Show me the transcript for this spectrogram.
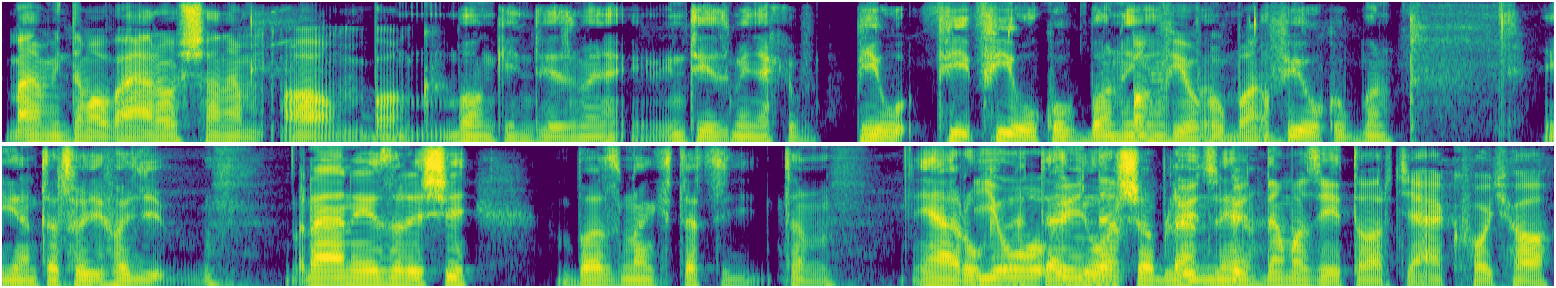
mármint nem a város, hanem a bank. bankintézmény, intézmények, pió, fi, fiókokban. Bankfiókokban. Igen, a fiókokban. Igen, tehát hogy, hogy ránézel, és így, bazd meg, tehát így, nem, járókörete gyorsabb nem, lennél. Őt, őt nem azért tartják, hogyha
